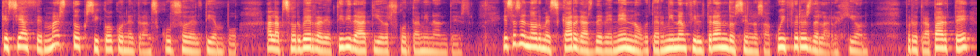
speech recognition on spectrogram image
que se hace más tóxico con el transcurso del tiempo, al absorber radioactividad y otros contaminantes. Esas enormes cargas de veneno terminan filtrándose en los acuíferos de la región. Por otra parte,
